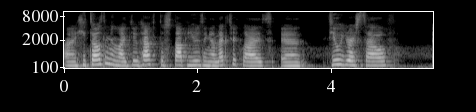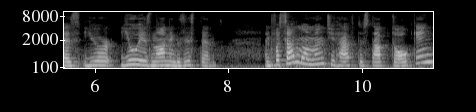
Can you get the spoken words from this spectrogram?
uh, he tells me like you have to stop using electric lights and feel yourself as your you is non-existent and for some moment you have to stop talking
